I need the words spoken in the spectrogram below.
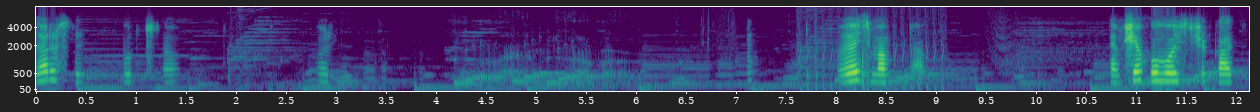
Зараз буду ставити. Ну, Ось, мабуть, так. Там ще когось чекати.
